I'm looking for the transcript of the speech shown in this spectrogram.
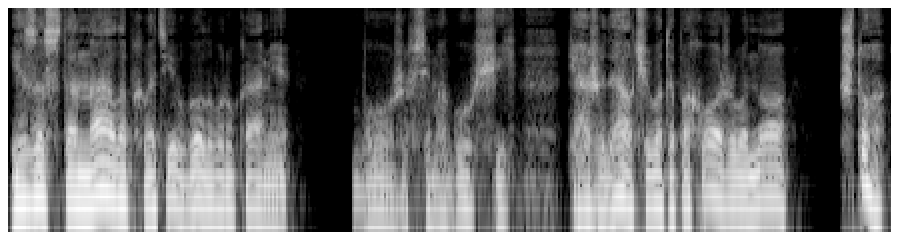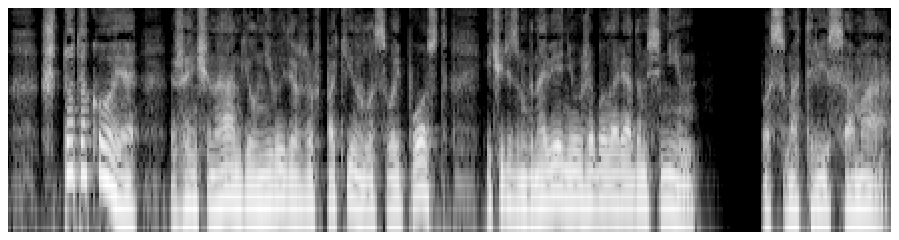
и застонал, обхватив голову руками. «Боже всемогущий! Я ожидал чего-то похожего, но... «Что? Что такое?» Женщина-ангел, не выдержав, покинула свой пост и через мгновение уже была рядом с ним. «Посмотри сама!»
